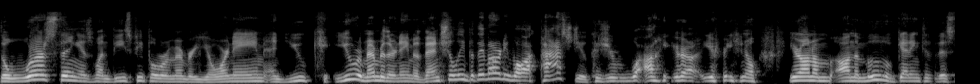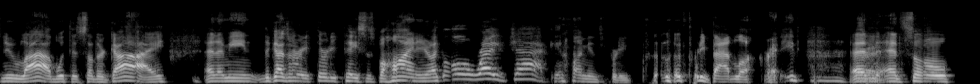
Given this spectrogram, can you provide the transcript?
the worst thing is when these people remember your name and you you remember their name eventually, but they've already walked past you because you're you're you're you know you're on a, on the move getting to this new lab with this other guy, and I mean the guy's already thirty paces behind, and you're like, oh right, Jack. You know, I mean it's pretty pretty bad luck, right? And right. and so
